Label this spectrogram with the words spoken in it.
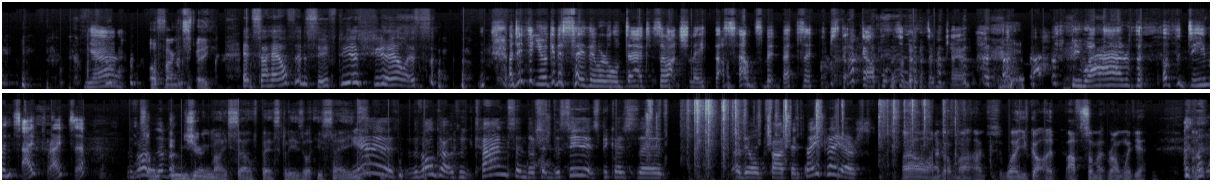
Yeah. Oh, thanks, Fee. It's a health and safety issue, Ellis. I did think you were going to say they were all dead. So actually, that sounds a bit better. I've just got carpal tunnel syndrome. Beware of the of the demon typewriter. So all, I'm injuring myself, basically, is what you're saying. yeah, they've all got hooked hands, and they're, they say it's because the of the old-fashioned typewriters. Well, I don't mind. I just, well, you've got to have something wrong with you.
